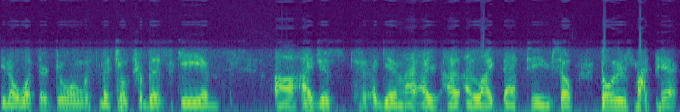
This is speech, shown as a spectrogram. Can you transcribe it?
you know what they're doing with Mitchell Trubisky, and uh, I just again I, I I like that team. So those are my picks.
